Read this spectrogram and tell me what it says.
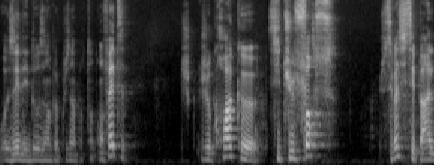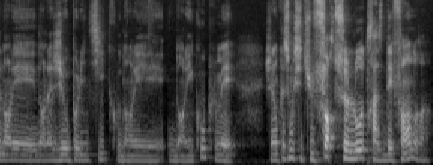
oser des doses un peu plus importantes. En fait, je, je crois que si tu forces, je sais pas si c'est pareil dans, les, dans la géopolitique ou dans les, ou dans les couples, mais j'ai l'impression que si tu forces l'autre à se défendre,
